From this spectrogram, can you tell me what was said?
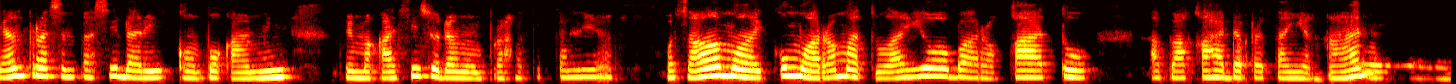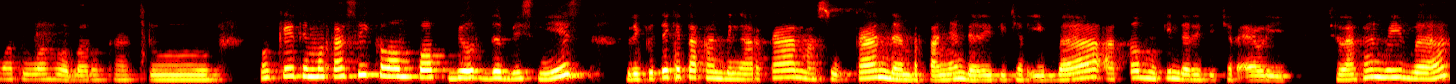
Sekian presentasi dari kelompok kami. Terima kasih sudah memperhatikannya. Wassalamualaikum warahmatullahi wabarakatuh. Apakah ada pertanyaan? warahmatullahi wabarakatuh. Oke, terima kasih kelompok Build the Business. Berikutnya kita akan dengarkan masukan dan pertanyaan dari Teacher Iba atau mungkin dari Teacher Eli. Silakan Bu Iba.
